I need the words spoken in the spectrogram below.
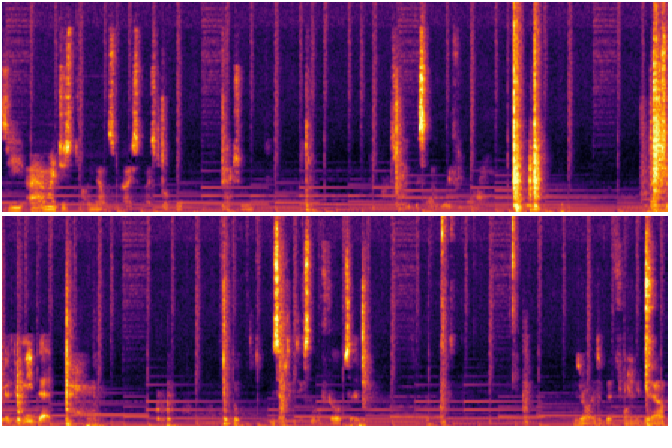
See, I, I might just clean out with some nice, nice purple, actually. Let's move this out of the way for now. Actually, I do need that. This actually takes a little Phillips head. These are always a bit fun to get out.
